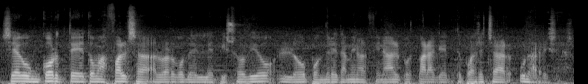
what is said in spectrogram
si hago un corte, toma falsa a lo largo del episodio, lo pondré también al final pues para que te puedas echar unas risas.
